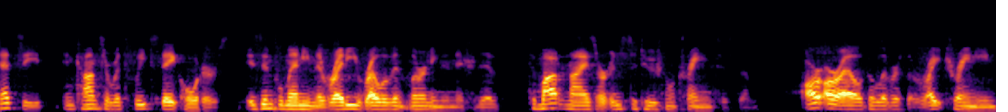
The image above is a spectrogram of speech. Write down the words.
NETC, in concert with fleet stakeholders, is implementing the Ready Relevant Learning Initiative to modernize our institutional training system. RRL delivers the right training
